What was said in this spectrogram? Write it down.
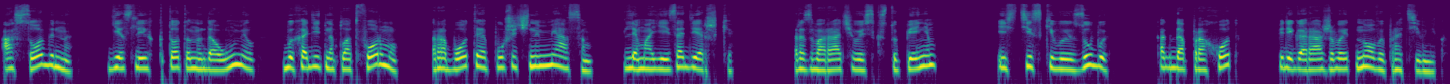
Особенно, если их кто-то надоумил выходить на платформу, работая пушечным мясом для моей задержки. Разворачиваюсь к ступеням и стискиваю зубы, когда проход перегораживает новый противник.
